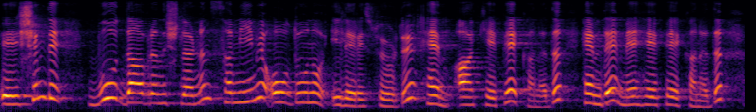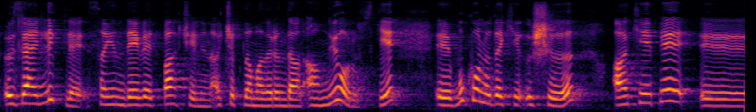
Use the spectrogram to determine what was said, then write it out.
E, şimdi bu davranışlarının samimi olduğunu ileri sürdü. Hem AKP kanadı hem de MHP kanadı. Özellikle Sayın Devlet Bahçeli'nin açıklamalarından anlıyoruz ki e, bu konudaki ışığı AKP'li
